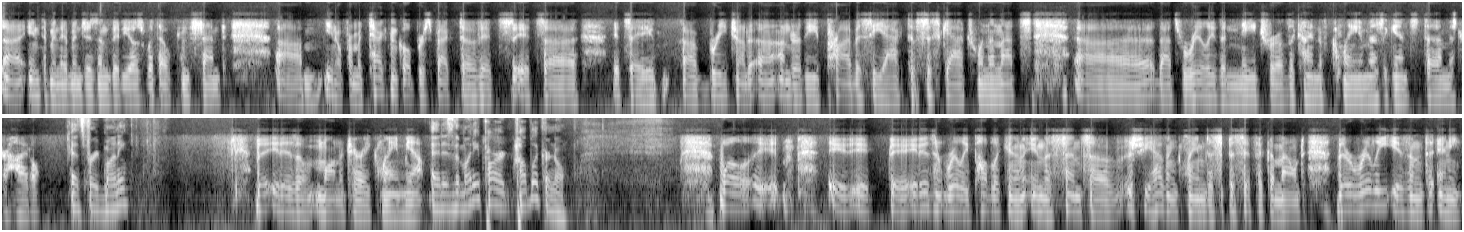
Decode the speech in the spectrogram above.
uh, intimate images and videos without consent. Um, you know, from a technical perspective, it's it's a it's a, a breach under, uh, under the Privacy Act of Saskatchewan, and that's that's really the nature of the kind of claim as against Mr. Heidel. That's for money. It is a monetary claim, yeah. And is the money part public or no? Well, it, it, it, it isn't really public in, in the sense of she hasn't claimed a specific amount. There really isn't any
